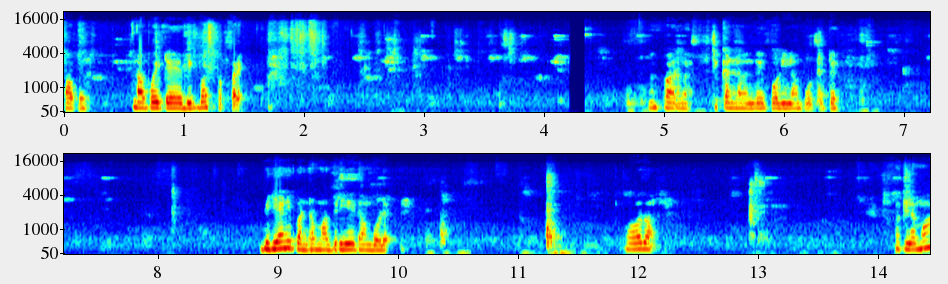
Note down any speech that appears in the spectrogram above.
பார்ப்போம் நான் போயிட்டு பிக் பாஸ் பார்க்குறேன் பாருங்க சிக்கனில் வந்து பொடியெல்லாம் போட்டுட்டு. பிரியாணி பண்ணுற மாதிரியே தான் போல. போதும். பார்க்கலாமா?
